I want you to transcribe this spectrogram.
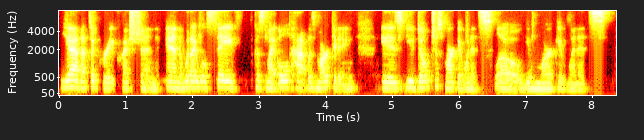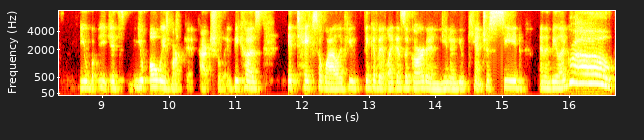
Yeah, that's a great question. And what I will say because my old hat was marketing is you don't just market when it's slow you market when it's you it's you always market actually because it takes a while. If you think of it like as a garden, you know, you can't just seed and then be like, grow.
